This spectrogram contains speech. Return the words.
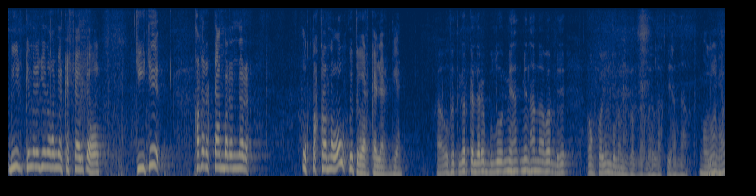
bir kimireceğin olan yer kesabite ol. Titi katarıktan baranlar uktaklarına ol hütüver keller diyen. А, ол хытыгар келлере булу мен мен ханна бар. Olur ya.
